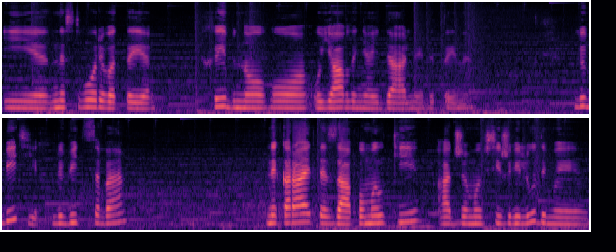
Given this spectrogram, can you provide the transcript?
і не створювати хибного уявлення ідеальної дитини. Любіть їх, любіть себе, не карайте за помилки, адже ми всі живі люди, ми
